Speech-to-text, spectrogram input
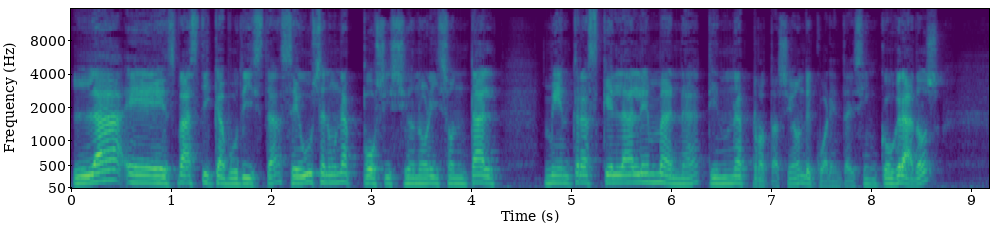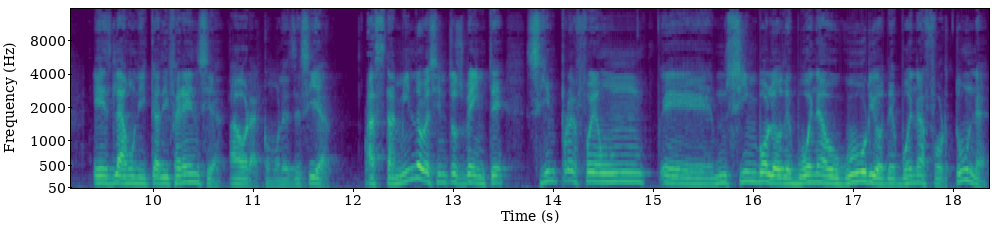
la eh, esvástica budista se usa en una posición horizontal, mientras que la alemana tiene una rotación de 45 grados. Es la única diferencia. Ahora, como les decía, hasta 1920 siempre fue un, eh, un símbolo de buen augurio, de buena fortuna.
